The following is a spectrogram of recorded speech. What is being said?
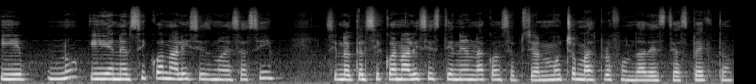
y, no, y en el psicoanálisis no es así, sino que el psicoanálisis tiene una concepción mucho más profunda de este aspecto.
